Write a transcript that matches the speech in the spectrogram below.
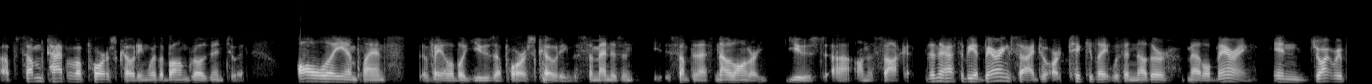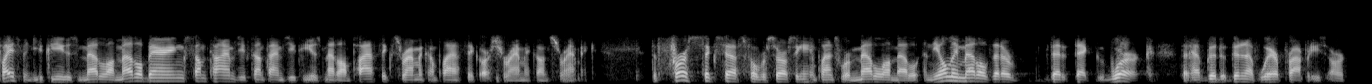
a, some type of a porous coating where the bone grows into it all the implants available use a porous coating. The cement isn't something that's no longer used uh, on the socket. Then there has to be a bearing side to articulate with another metal bearing. In joint replacement, you can use metal on metal bearings. Sometimes you sometimes you can use metal on plastic, ceramic on plastic, or ceramic on ceramic. The first successful resurfacing implants were metal on metal, and the only metals that are that that work that have good good enough wear properties are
